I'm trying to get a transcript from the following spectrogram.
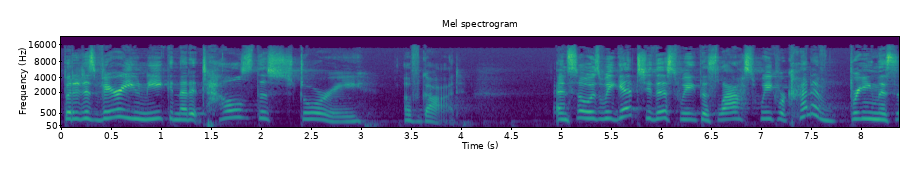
but it is very unique in that it tells the story of God. And so, as we get to this week, this last week, we're kind of bringing this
